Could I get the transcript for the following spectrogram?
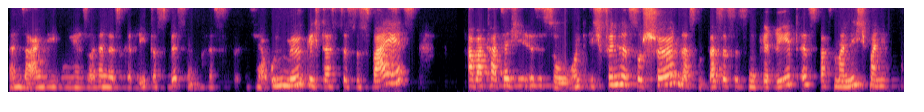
dann sagen die, woher soll denn das Gerät das wissen? Das ist ja unmöglich, dass das es weiß. Aber tatsächlich ist es so. Und ich finde es so schön, dass, dass es ein Gerät ist, was man nicht manipuliert.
